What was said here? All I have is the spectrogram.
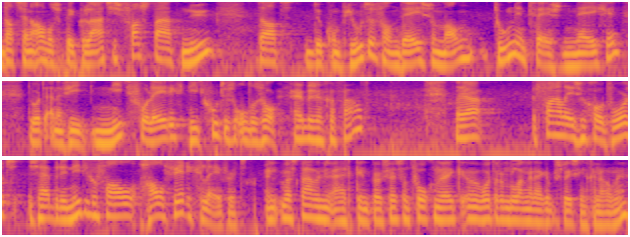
dat zijn allemaal speculaties. Vast staat nu dat de computer van deze man toen in 2009... door het NFI niet volledig, niet goed is onderzocht. Hebben ze gefaald? Nou ja, falen is een groot woord. Ze hebben in ieder geval half werk geleverd. En waar staan we nu eigenlijk in het proces? Want volgende week eh, wordt er een belangrijke beslissing genomen, hè?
